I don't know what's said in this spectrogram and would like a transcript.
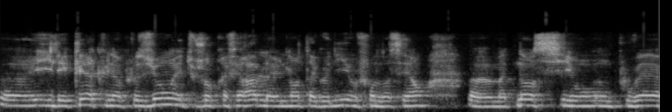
il est clair qu'une implosion est toujours préférable à une lente agonie au fond de l'océan. maintenant, si on, pouvait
